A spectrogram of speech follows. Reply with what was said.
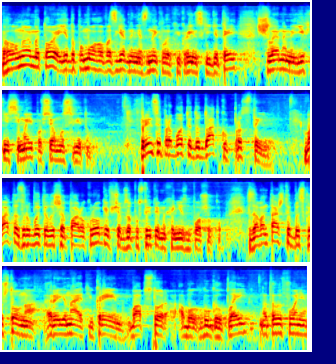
Головною метою є допомога у воз'єднанні зниклих українських дітей з членами їхніх сімей по всьому світу. Принцип роботи додатку простий. Варто зробити лише пару кроків, щоб запустити механізм пошуку. Завантажте безкоштовно Reunite Ukraine в App Store або Google Play на телефоні.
